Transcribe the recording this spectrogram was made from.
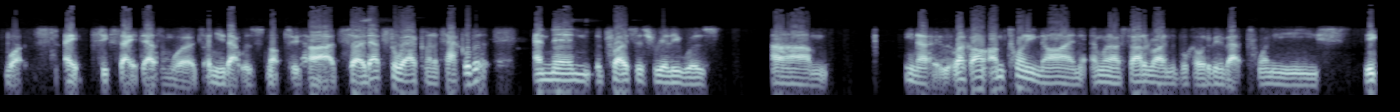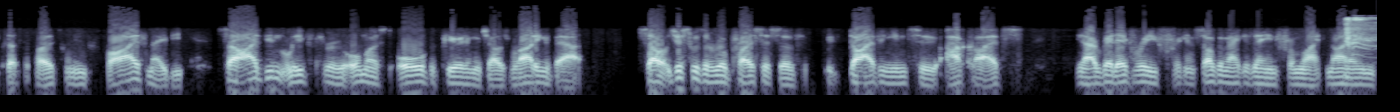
what, eight, six to 8,000 words. I knew that was not too hard. So that's the way I kind of tackled it. And then the process really was, um, you know, like I'm 29, and when I started writing the book, I would have been about 26, I suppose, 25 maybe. So I didn't live through almost all the period in which I was writing about. So it just was a real process of diving into archives. You know, I read every freaking soccer magazine from like 19,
